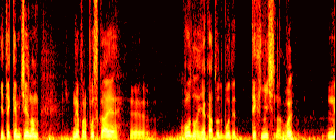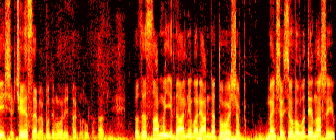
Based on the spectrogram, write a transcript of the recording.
І таким чином не пропускає е, воду, яка тут буде технічно нижче, через себе, будемо говорити так грубо. Так? То це самий ідеальний варіант для того, щоб менше всього води нашої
